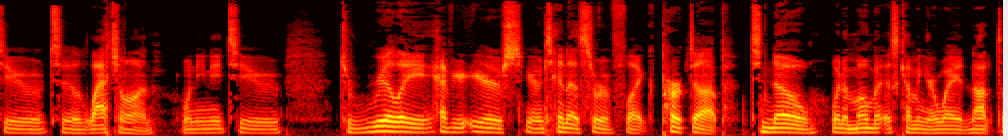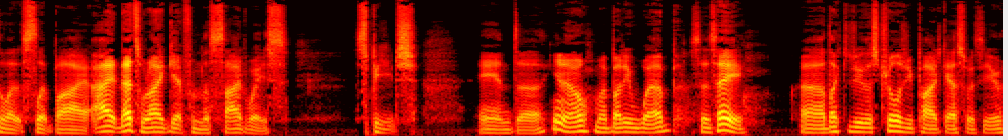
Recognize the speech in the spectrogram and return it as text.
to to latch on, when you need to to really have your ears, your antennas sort of like perked up to know when a moment is coming your way and not to let it slip by. I that's what I get from the sideways speech. And uh, you know, my buddy Webb says, "Hey, uh, I'd like to do this trilogy podcast with you."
